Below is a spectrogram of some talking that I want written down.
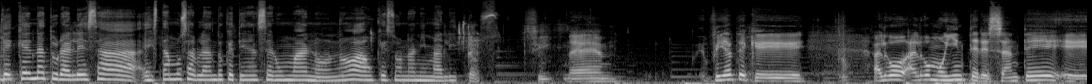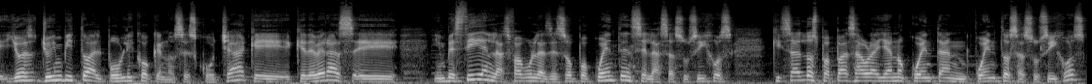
de qué naturaleza estamos hablando que tiene el ser humano, ¿no? Aunque son animalitos. Sí. Em, fíjate que algo, algo muy interesante, eh, yo, yo invito al público que nos escucha que, que de veras eh, investiguen las fábulas de Sopo, cuéntenselas a sus hijos. Quizás los papás ahora ya no cuentan cuentos a sus hijos.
